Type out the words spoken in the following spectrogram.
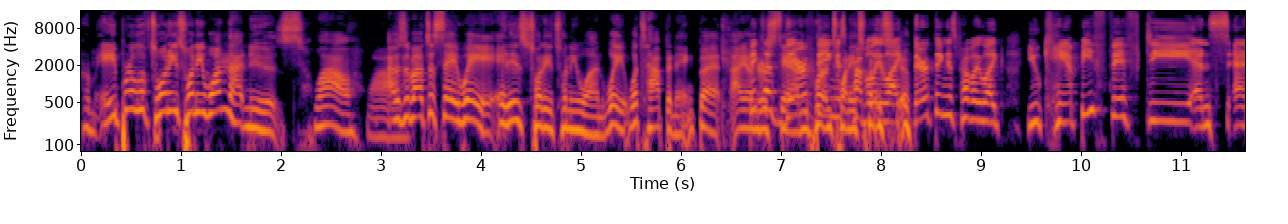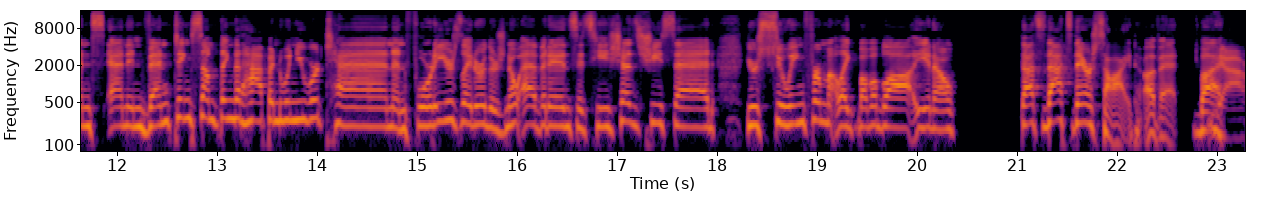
From April of 2021, that news. Wow. Wow. I was about to say, wait, it is 2021. Wait, what's happening? But I because their understand we're in thing is probably like their thing is probably like you can't be 50 and and and inventing something that happened when you were 10 and 40 years later there's no evidence it's he said she said you're suing for like blah blah blah you know that's that's their side of it but yeah.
